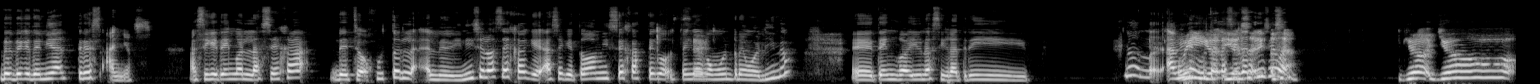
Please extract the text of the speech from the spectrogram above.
desde que tenía tres años. Así que tengo en la ceja, de hecho, justo en, la- en el inicio de la ceja, que hace que todas mis cejas tengo, tenga Sí. como un remolino, eh, tengo ahí una cicatriz. No, no, a mí Oye, me gusta la yo cicatriz o sea. Yo, yo,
